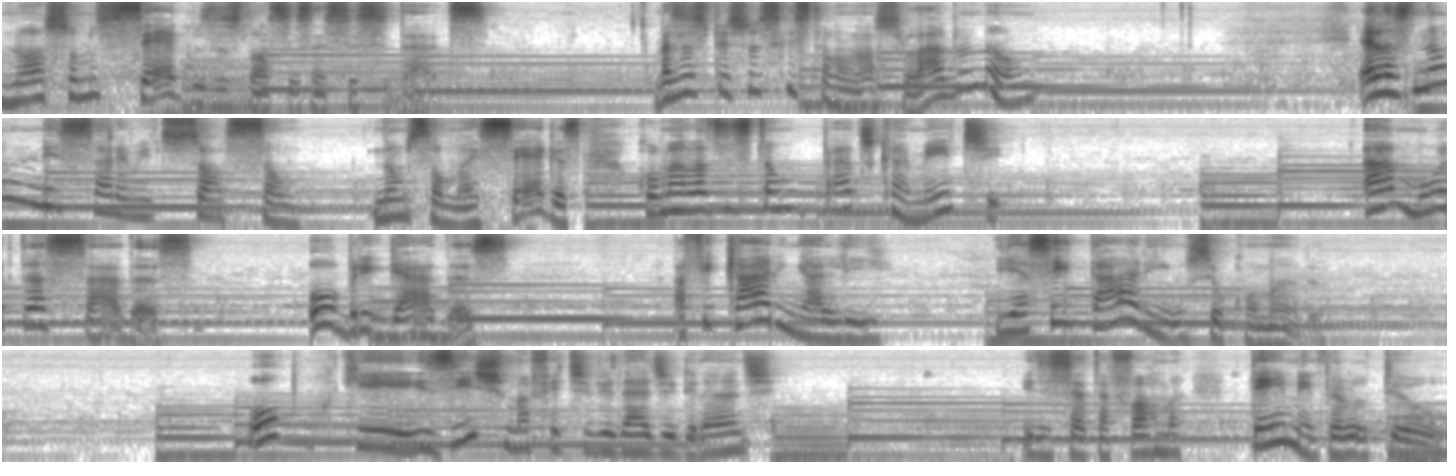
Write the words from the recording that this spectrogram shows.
nós somos cegos às nossas necessidades. Mas as pessoas que estão ao nosso lado não. Elas não necessariamente só são, não são mais cegas, como elas estão praticamente amordaçadas, obrigadas a ficarem ali e aceitarem o seu comando ou porque existe uma afetividade grande e de certa forma temem pelo teu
